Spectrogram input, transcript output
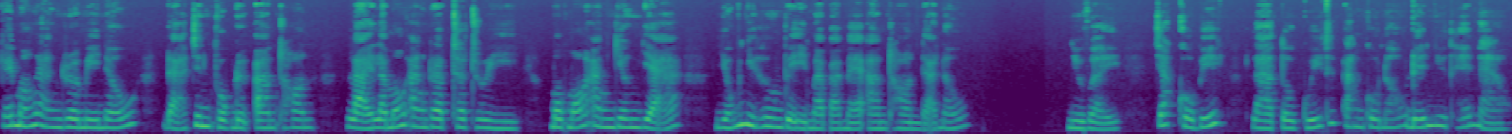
Cái món ăn Remy nấu đã chinh phục được Anton lại là món ăn ratatouille, một món ăn dân dã giống như hương vị mà bà mẹ Anton đã nấu. Như vậy, chắc cô biết là tôi quý thức ăn cô nấu đến như thế nào.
